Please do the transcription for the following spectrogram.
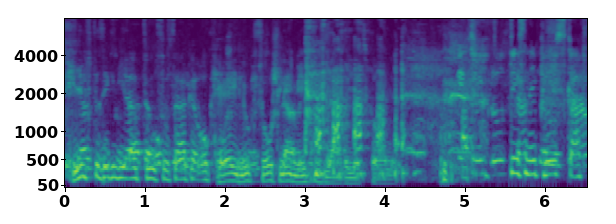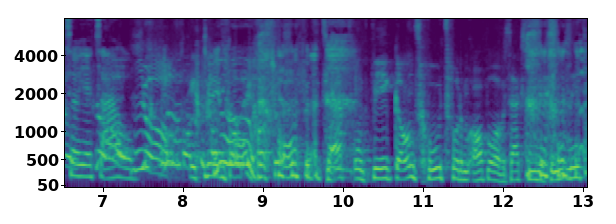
hilft das irgendwie auch, um zu sagen, okay, schau, so schlimm ist das Leben jetzt gar nicht. Disney Plus gibt es ja jetzt auch. Ja, ich bin im Fall, ich habe schon offen Rezept und bin ganz kurz vor dem Abo, aber sag es meinen Kindern nicht.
